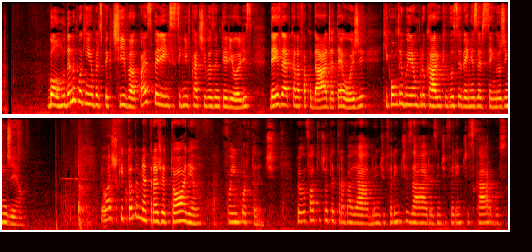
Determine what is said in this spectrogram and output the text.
Bom, mudando um pouquinho a perspectiva, quais experiências significativas anteriores, desde a época da faculdade até hoje, que contribuíram para o cargo que você vem exercendo hoje em dia? Eu acho que toda a minha trajetória foi importante. Pelo fato de eu ter trabalhado em diferentes áreas, em diferentes cargos,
